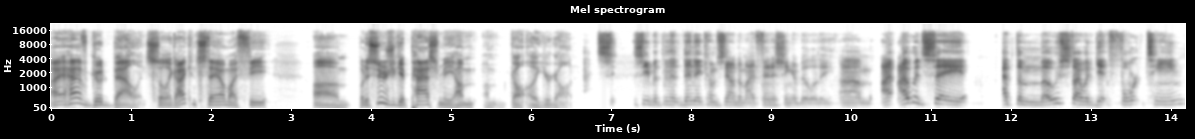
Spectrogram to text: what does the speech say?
I have good balance, so like I can stay on my feet. Um, but as soon as you get past me, I'm I'm gone. Like you're gone. see, see, but then then it comes down to my finishing ability. Um, I I would say at the most I would get 14.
